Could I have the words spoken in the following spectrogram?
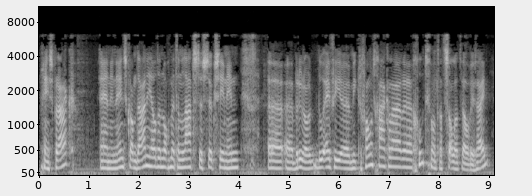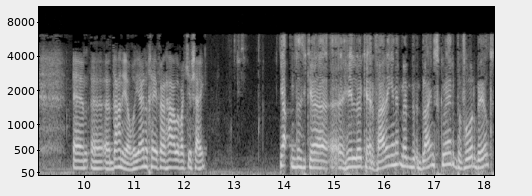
geen spraak. En ineens kwam Daniel er nog met een laatste stuk zin in. Uh, uh, Bruno, doe even je microfoonschakelaar uh, goed, want dat zal het wel weer zijn. En Daniel, wil jij nog even herhalen wat je zei? Ja, dat ik heel leuke ervaringen heb met Blind Square. Bijvoorbeeld,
